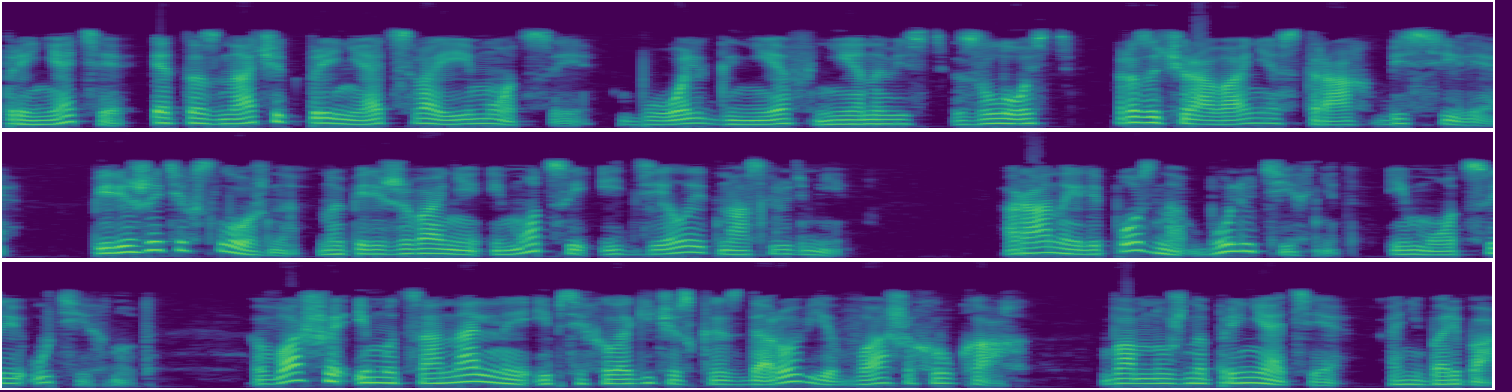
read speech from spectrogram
Принятие – это значит принять свои эмоции. Боль, гнев, ненависть, злость, разочарование, страх, бессилие. Пережить их сложно, но переживание эмоций и делает нас людьми. Рано или поздно боль утихнет, эмоции утихнут. Ваше эмоциональное и психологическое здоровье в ваших руках. Вам нужно принятие, а не борьба.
